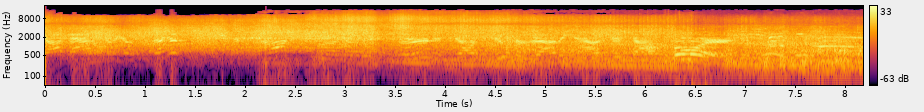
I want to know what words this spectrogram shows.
John Haskell goes second. Cox third, and John Cooper rounding out your top four.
